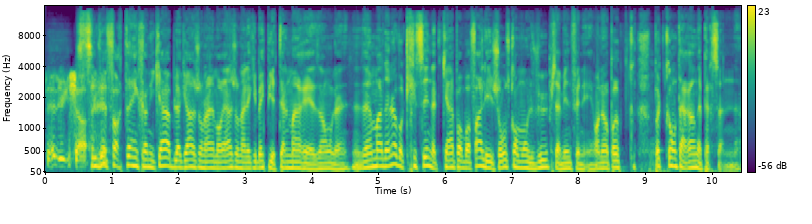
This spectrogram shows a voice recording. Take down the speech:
Salut, Richard. Sylvain Fortin, chroniqueur, blogueur, Journal de Montréal, Journal de Québec, puis il a tellement raison. Là. À un moment donné, on va crisser notre camp, on va faire les choses comme on le veut, puis ça vient de finir. On n'a pas, pas de compte à rendre à personne.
